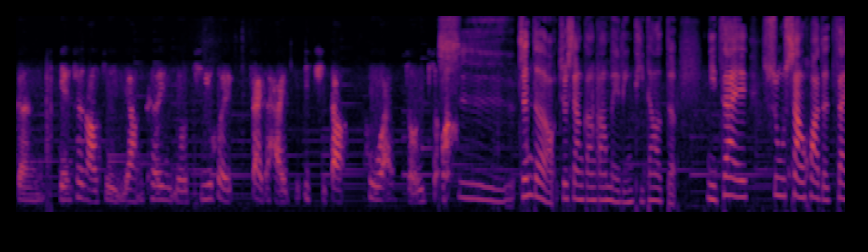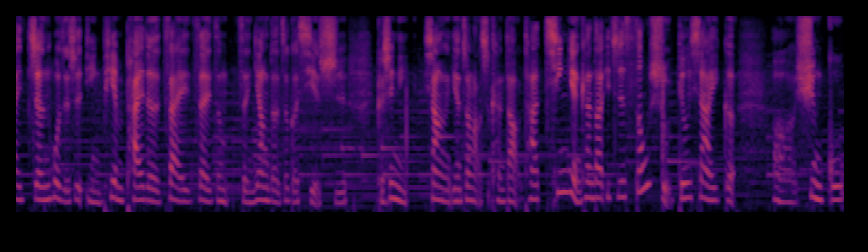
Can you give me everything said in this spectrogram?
跟严春老师一样，可以有机会带着孩子一起到户外走一走。是真的哦，就像刚刚美玲提到的，你在书上画的再真，或者是影片拍的再再怎怎样的这个写实，可是你像严正老师看到，他亲眼看到一只松鼠丢下一个呃蕈菇，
